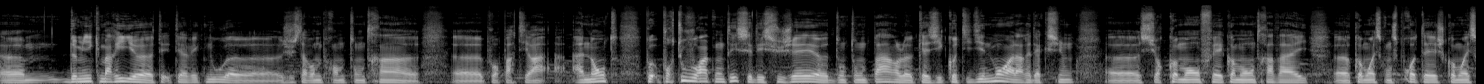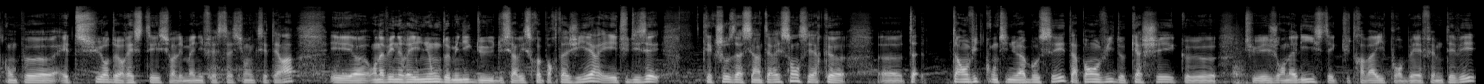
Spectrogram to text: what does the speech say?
Euh, Dominique Marie, euh, tu étais avec nous euh, juste avant de prendre ton train pour partir à, Nantes. Pour, tout vous raconter, c'est des sujets dont on parle quasi quotidiennement à la rédaction sur comment on fait, comment on travaille, comment est-ce qu'on se protège, comment est-ce qu'on peut être sûr de rester sur les manifestations, etc. Et on avait une réunion, Dominique, du, service reportage hier, et tu disais quelque chose d'assez intéressant, c'est-à-dire que tu as envie de continuer à bosser, t'as pas envie de cacher que tu es journaliste et que tu travailles pour BFM TV.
